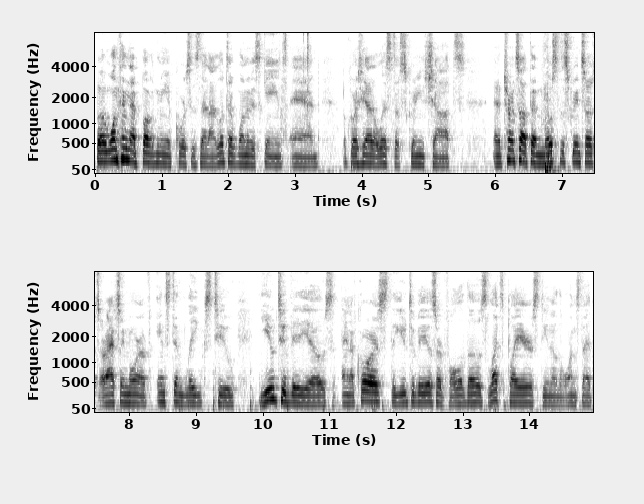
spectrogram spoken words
but one thing that bugged me, of course, is that I looked at one of his games, and of course, he had a list of screenshots. And it turns out that most of the screenshots are actually more of instant links to YouTube videos. And of course, the YouTube videos are full of those Let's Players, you know, the ones that.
